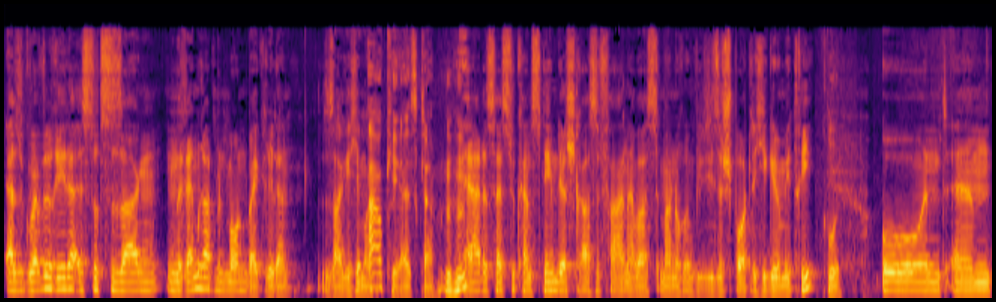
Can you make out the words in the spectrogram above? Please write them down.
Also Gravelräder ist sozusagen ein Rennrad mit Mountainbike-Rädern, sage ich immer. Ah, okay, alles klar. Mhm. Ja, das heißt, du kannst neben der Straße fahren, aber hast immer noch irgendwie diese sportliche Geometrie. Cool. Und ähm,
